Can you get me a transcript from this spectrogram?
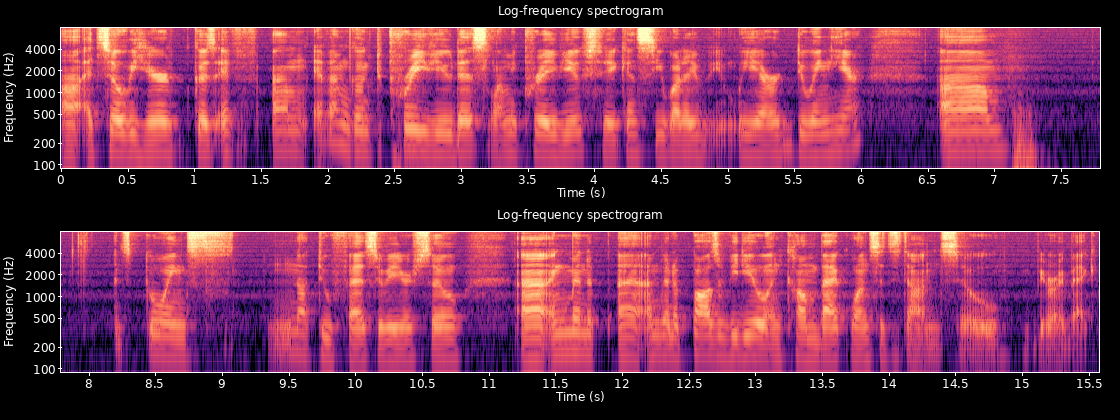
uh, it's over here. Because if um, if I'm going to preview this let me preview so you can see what we are doing here. Um, it's going not too fast over here. So uh, I'm gonna uh, I'm gonna pause the video and come back once it's done. So be right back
